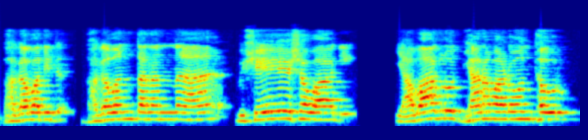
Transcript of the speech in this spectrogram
ಭಗವದಿ ಭಗವಂತನನ್ನ ವಿಶೇಷವಾಗಿ ಯಾವಾಗಲೂ ಧ್ಯಾನ ಮಾಡುವಂಥವ್ರು.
